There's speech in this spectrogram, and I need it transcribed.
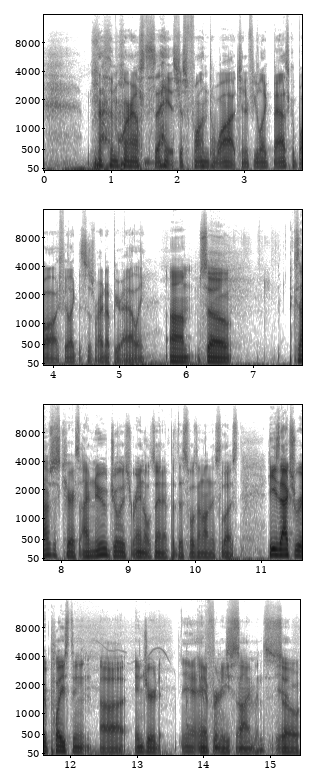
nothing more else to say. It's just fun to watch, and if you like basketball, I feel like this is right up your alley. Um, so, because I was just curious, I knew Julius Randle's in it, but this wasn't on this list. He's actually replacing uh, injured Yeah, Anthony Simons. Yeah. So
